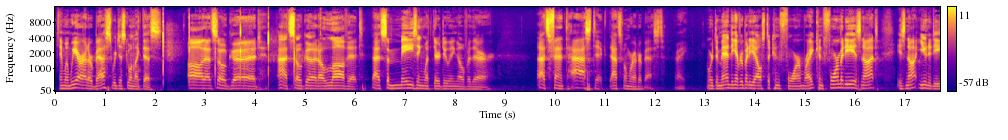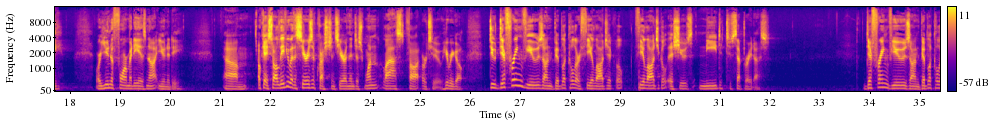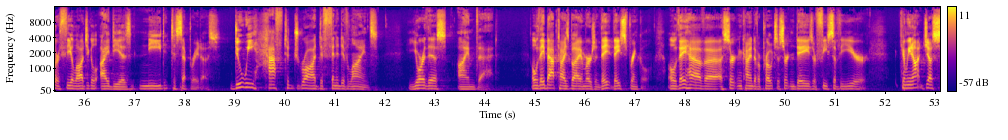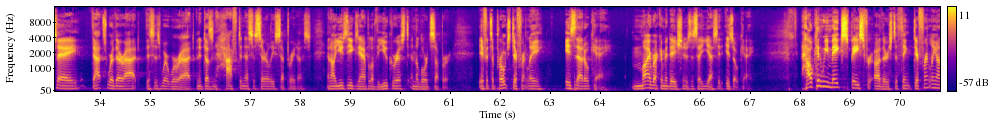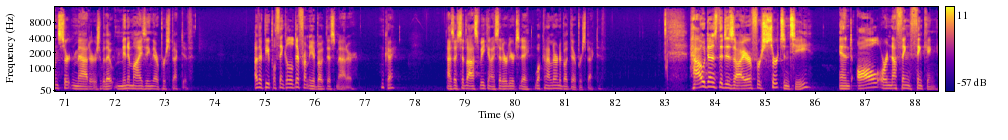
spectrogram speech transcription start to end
And when we are at our best, we're just going like this. Oh, that's so good. That's so good. I love it. That's amazing what they're doing over there. That's fantastic. That's when we're at our best, right? we're demanding everybody else to conform, right? Conformity is not, is not unity, or uniformity is not unity. Um, okay, so I'll leave you with a series of questions here and then just one last thought or two. Here we go. Do differing views on biblical or theological, theological issues need to separate us? Differing views on biblical or theological ideas need to separate us? Do we have to draw definitive lines? You're this, I'm that. Oh, they baptize by immersion, they, they sprinkle. Oh, they have a, a certain kind of approach to certain days or feasts of the year. Can we not just say, that's where they're at, this is where we're at, and it doesn't have to necessarily separate us? And I'll use the example of the Eucharist and the Lord's Supper. If it's approached differently, is that okay? My recommendation is to say, yes, it is okay. How can we make space for others to think differently on certain matters without minimizing their perspective? Other people think a little differently about this matter. Okay. As I said last week and I said earlier today, what can I learn about their perspective? How does the desire for certainty and all or nothing thinking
